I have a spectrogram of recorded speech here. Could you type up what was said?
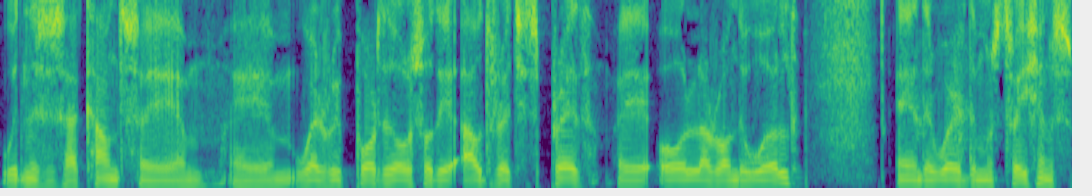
witnesses' accounts um, um, were reported, also the outrage spread uh, all around the world, and there were demonstrations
